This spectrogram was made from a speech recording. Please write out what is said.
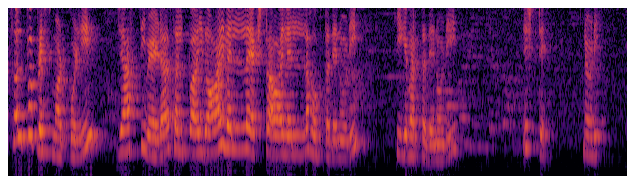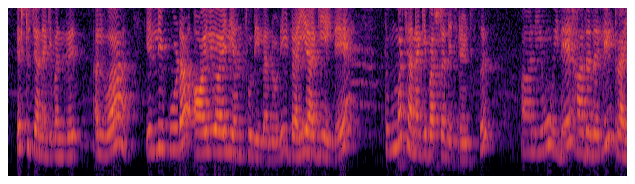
ಸ್ವಲ್ಪ ಪ್ರೆಸ್ ಮಾಡ್ಕೊಳ್ಳಿ. ಜಾಸ್ತಿ ಬೇಡ. ಸ್ವಲ್ಪ ಇದು ಆಯಿಲೆಲ್ಲ ಎಕ್ಸ್ಟ್ರಾ ಆಯಿಲ್ ಎಲ್ಲ ಹೋಗ್ತದೆ ನೋಡಿ. ಹೀಗೆ ಬರ್ತದೆ ನೋಡಿ. ಇಷ್ಟೇ. ನೋಡಿ, ಎಷ್ಟು ಚೆನ್ನಾಗಿ ಬಂದಿದೆ ಅಲ್ವಾ? ಎಲ್ಲಿ ಕೂಡ ಆಯಿಲಿ ಆಯಿಲಿ ಅನಿಸೋದಿಲ್ಲ ನೋಡಿ. ಡ್ರೈ ಆಗಿಯೇ ಇದೆ. ತುಂಬ ಚೆನ್ನಾಗಿ ಬರ್ತದೆ ಫ್ರೆಂಡ್ಸ್ ನೀವು ಇದೇ ಹದದಲ್ಲಿ ಟ್ರೈ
